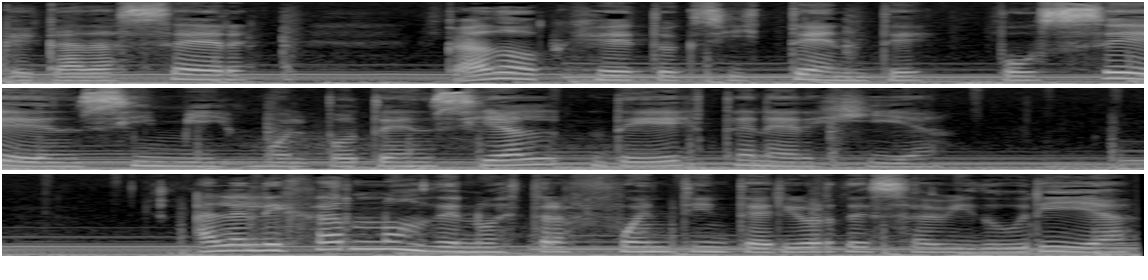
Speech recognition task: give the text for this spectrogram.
que cada ser, cada objeto existente posee en sí mismo el potencial de esta energía al alejarnos de nuestra fuente interior de sabiduría,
